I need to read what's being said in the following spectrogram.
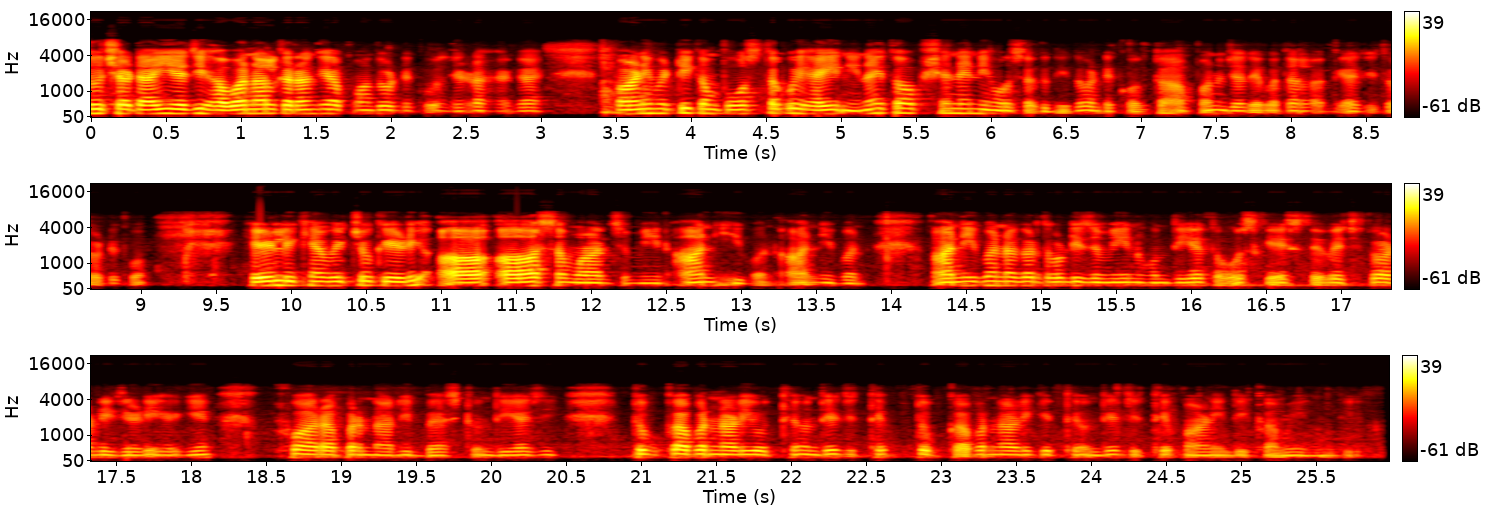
ਤੋ ਛਟਾਈ ਹੈ ਜੀ, ਹਵਾ ਨਾਲ ਕਰਾਂਗੇ ਆਪਾਂ ਤੁਹਾਡੇ ਕੋਲ ਜਿਹੜਾ ਹੈਗਾ ਪਾਣੀ ਮਿੱਟੀ ਕੰਪੋਸਟ ਤਾਂ ਕੋਈ ਹੈ ਹੀ ਨਹੀਂ ਨਾ, ਇਹ ਤਾਂ ਆਪਸ਼ਨ ਹੀ ਨਹੀਂ ਹੋ ਸਕਦੀ ਤੁਹਾਡੇ ਕੋਲ, ਤਾਂ ਆਪਾਂ ਨੂੰ ਜਦੇ ਪਤਾ ਲੱਗ ਗਿਆ ਜੀ ਤੁਹਾਡੇ ਕੋਲ। ਹੇਠ ਲਿਖਿਆਂ ਵਿੱਚੋਂ ਕਿਹੜੀ ਆ ਅਸਮਾਨ ਜ਼ਮੀਨ ਅਨਈਵਨ ਅਨਈਵਨ ਅਨਈਵਨ ਅਗਰ ਤੁਹਾਡੀ ਜ਼ਮੀਨ ਹੁੰਦੀ ਹੈ ਤਾਂ ਉਸ ਕੇਸ ਦੇ ਵਿੱਚ ਤੁਹਾਡੀ ਜਿਹੜੀ ਹੈਗੀ ਹੈ ਫੁਆਰਾ ਪ੍ਰਣਾਲੀ ਬੈਸਟ ਹੁੰਦੀ ਹੈ ਜੀ। ਤੁਪਕਾ ਪ੍ਰਣਾਲੀ ਉੱਥੇ ਹੁੰਦੀ ਹੈ ਜਿੱਥੇ, ਤੁਪਕਾ ਪ੍ਰਣਾਲੀ ਕਿੱਥੇ ਹੁੰਦੀ ਹੈ? ਜਿੱਥੇ ਪਾਣੀ ਦੀ ਕਮੀ ਹੁੰਦੀ ਹੈ।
